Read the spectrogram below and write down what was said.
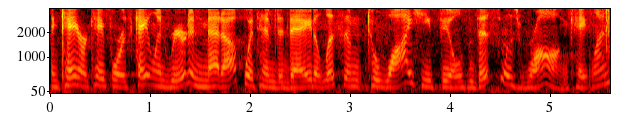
And KARK 4's Caitlin Reardon met up with him today to listen to why he feels this was wrong. Caitlin?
